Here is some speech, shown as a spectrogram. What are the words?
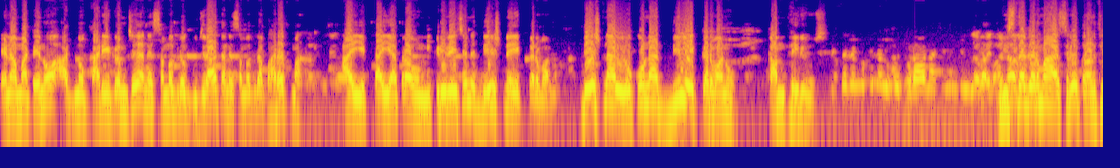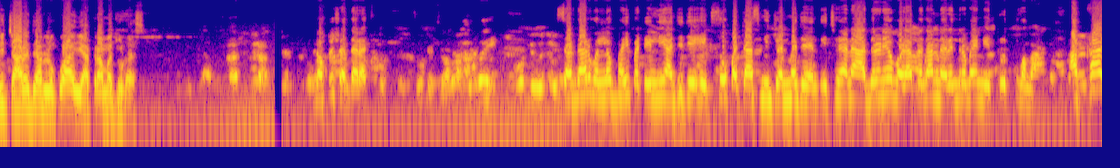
એના માટેનો આજનો કાર્યક્રમ છે અને સમગ્ર ગુજરાત અને સમગ્ર ભારતમાં આ એકતા યાત્રાઓ નીકળી રહી છે ને દેશને એક કરવાનું દેશના લોકોના દિલ એક કરવાનું કામ થઈ રહ્યું છે. વિસનગરમાં આશરે ત્રણથી ચાર હજાર લોકો આ યાત્રામાં જોડાશે. ડોક્ટર શ્રદ્ધા રાજપૂત? સરદાર વલ્લભભાઈ પટેલની આજે જે એકસો પચાસમી જન્મ જયંતિ છે અને આદરણીય વડાપ્રધાન નરેન્દ્રભાઈ નેતૃત્વમાં આખા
